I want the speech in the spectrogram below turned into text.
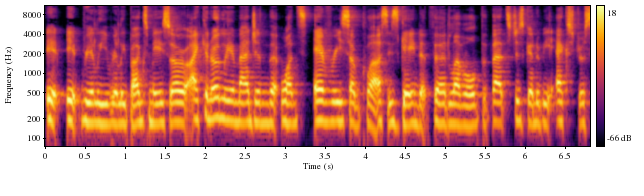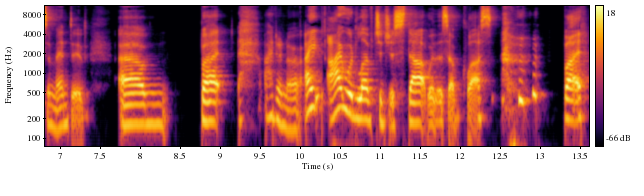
it it really really bugs me. So I can only imagine that once every subclass is gained at third level, that that's just going to be extra cemented. Um, but I don't know. I I would love to just start with a subclass, but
